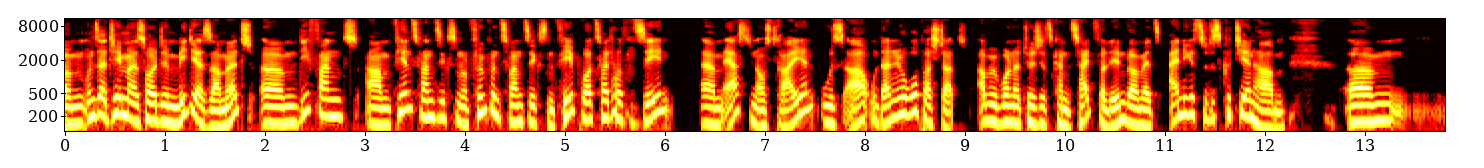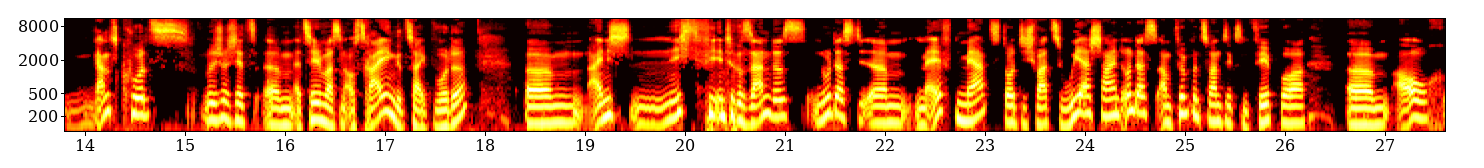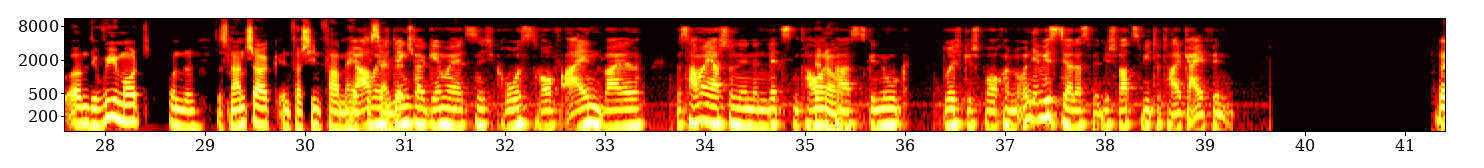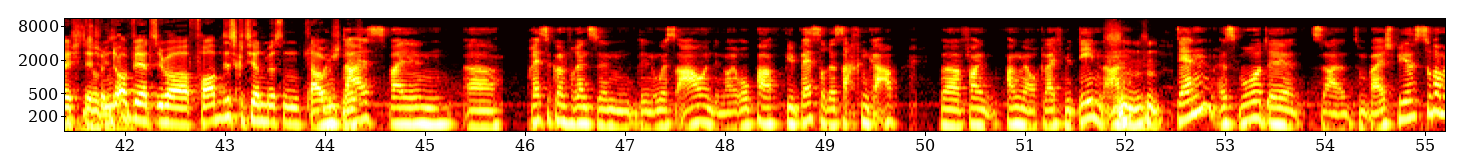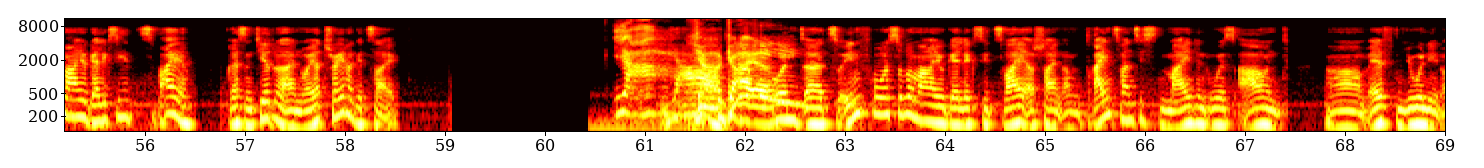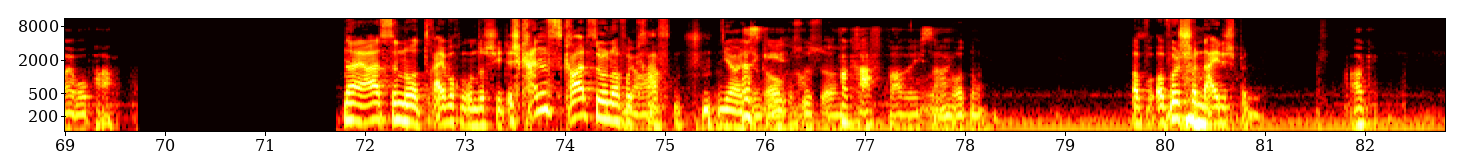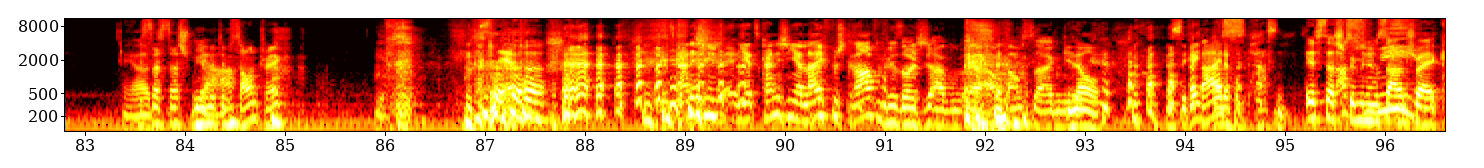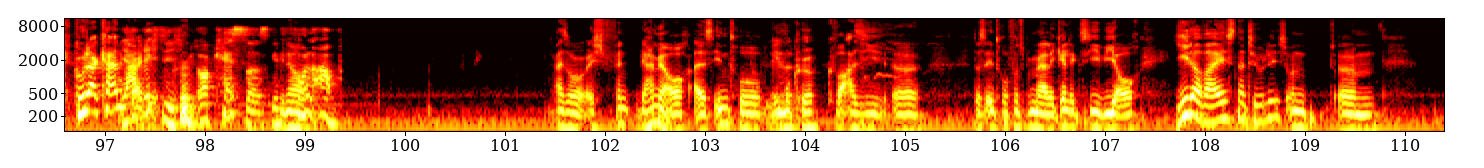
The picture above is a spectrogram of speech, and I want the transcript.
ähm, unser Thema ist heute Media Summit. Ähm, die fand am 24. und 25. Februar 2010 ähm, erst in Australien, USA und dann in Europa statt. Aber wir wollen natürlich jetzt keine Zeit verlieren, weil wir jetzt einiges zu diskutieren haben. Ähm, ganz kurz will ich euch jetzt ähm, erzählen, was in Australien gezeigt wurde. Ähm, eigentlich nicht viel Interessantes, nur dass ähm, am 11. März dort die schwarze Wii erscheint und dass am 25. Februar ähm, auch ähm, die Wii Remote und das Nunchuck in verschiedenen Farben Ja, aber ich denke, da gehen wir jetzt nicht groß drauf ein, weil das haben wir ja schon in den letzten Towercasts genug durchgesprochen. Und ihr wisst ja, dass wir die schwarze Wii total geil finden. Richtig. Sowieso. Und ob wir jetzt über Formen diskutieren müssen, glaube ich Und da nicht. es bei den äh, Pressekonferenzen in den USA und in Europa viel bessere Sachen gab, äh, fangen fangen wir auch gleich mit denen an. Denn es wurde zum Beispiel Super Mario Galaxy 2 präsentiert und ein neuer Trailer gezeigt. Ja! Ja, Ja, geil. Und äh, zur Info, Super Mario Galaxy 2 erscheint am 23. Mai in den USA und äh, am 11. Juni in Europa. Naja, es sind nur drei Wochen Unterschied. Ich kann es gerade so noch verkraften. Ja, ich Das denke geht auch, es ist ähm, Verkraftbar, würde ich in sagen. Ordnung. Ob, obwohl ich schon neidisch bin. Okay. Ja, Ist das das Spiel Ja. mit dem Soundtrack? Jetzt kann ich ihn, jetzt kann ich ihn ja live bestrafen für solche äh, Aussagen. genau. Das ist direkt Das- verpassen. Ist das Spiel mit dem. Soundtrack. Gut erkannt, Ja, richtig, mit Orchester, es geht Genau. voll ab. Also ich finde, wir haben ja auch als Intro-Mucke quasi äh, das Intro von Super Mario Galaxy, wie auch jeder weiß natürlich. Und ähm,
